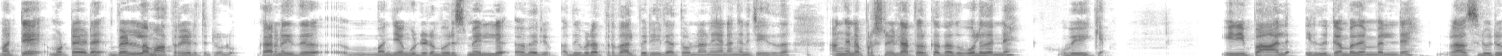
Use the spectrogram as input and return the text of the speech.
മറ്റേ മുട്ടയുടെ വെള്ള മാത്രമേ എടുത്തിട്ടുള്ളൂ. കാരണം ഇത് മഞ്ഞയും കൂടി ഇടുമ്പോൾ ഒരു സ്മെല്ല് വരും. അത് ഇവിടെ അത്ര താല്പര്യമില്ലാത്തതുകൊണ്ടാണ് ഞാൻ അങ്ങനെ ചെയ്തത്. അങ്ങനെ പ്രശ്നമില്ലാത്തവർക്ക് അത് അതുപോലെ തന്നെ ഉപയോഗിക്കാം. ഇനി പാൽ ഇരുന്നൂറ്റമ്പത് എം എല്ലിന്റെ ഗ്ലാസ്സിലൊരു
